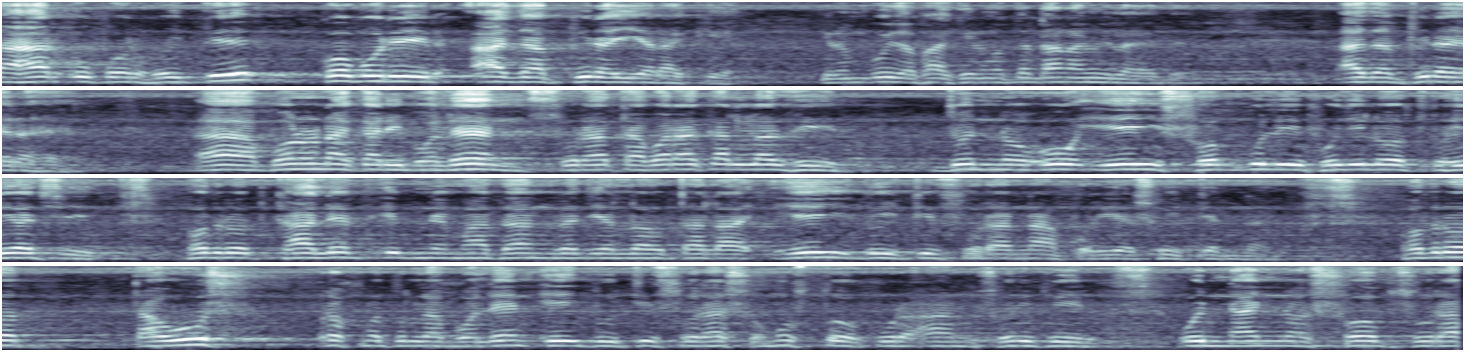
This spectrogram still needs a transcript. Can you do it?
তাহার উপর হইতে কবরের আজাব ফিরাইয়া রাখে। কিরম বুঝা ফাঁকির মতো ডানা মিলাই দে। আজাব ফিরাইয়া রাখে। হ্যাঁ বর্ণনাকারী বলেন, সুরা তাবারাকাল্লাজির জন্য ও এই সবগুলি ফজিলত রহিয়াছি। হজরত খালেদ ইবনে মাদান রাজিয়াল্লাহ তালা এই দুইটি সুরা না পড়িয়া শুইতেন না। হজরত তাউস রহমতুল্লাহ বলেন, এই দুইটি সূরা সমস্ত কোরআন শরীফের অন্যান্য সব সূরা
